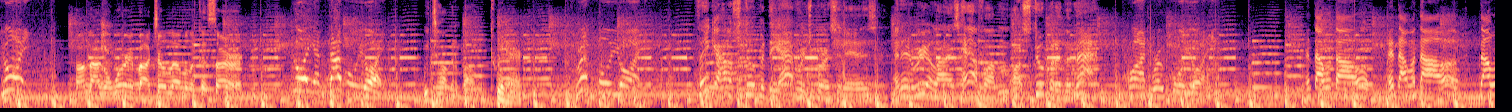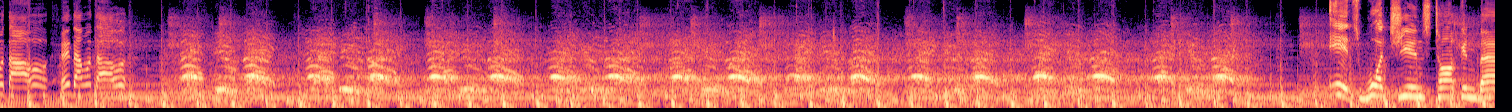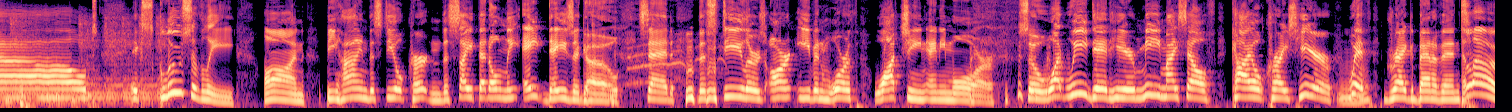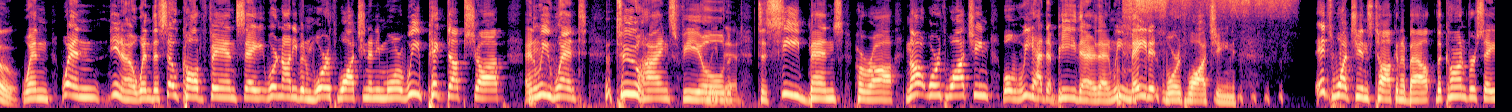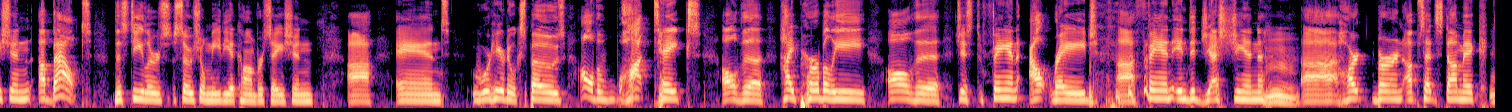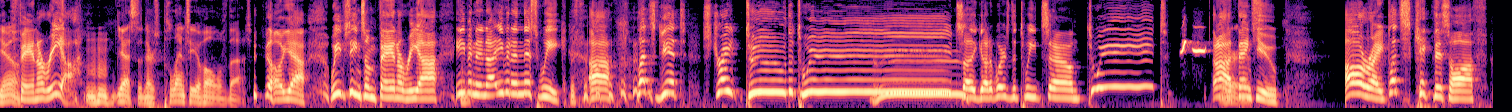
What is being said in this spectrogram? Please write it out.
Joy! I'm not gonna worry about your level of concern. Joy and double joy! We talking about Twitter. Triple joy! Think of how stupid the average person is, and then realize half of them are stupider than that. Quadruple joy! En tao tao, en tao tao, tao tao, en tao tao. It's what Yinz talking about. Exclusively on Behind the Steel Curtain, the site that only eight days ago said the Steelers aren't even worth watching anymore. So, what we did here, me, myself, Kyle Chrise here mm-hmm. with Greg Benevent. Hello. When, when, you know, when the so called fans say we're not even worth watching anymore, we picked up shop and we went to Heinz Field to see Ben's hurrah. Not worth watching? Well, we had to be there then. We made it worth watching. It's what Yinz talking about the conversation about the Steelers' social media conversation. Uh, and we're here to expose all the hot takes, all the hyperbole, all the just fan outrage, uh, fan indigestion, uh, heartburn, upset stomach, Yeah. faneria. Yes, and there's plenty of all of that. Oh yeah, we've seen some faneria even in uh, even in this week. Uh, let's get straight to the tweets. I got it. Where's the tweet sound? Tweet. Ah, thank is. you. All right, let's kick this off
